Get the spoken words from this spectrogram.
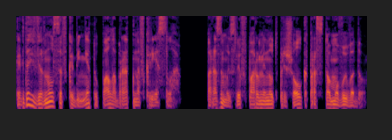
Когда я вернулся в кабинет, упал обратно в кресло. Поразмыслив пару минут, пришел к простому выводу.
